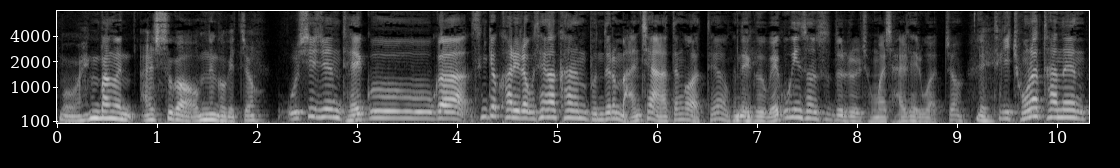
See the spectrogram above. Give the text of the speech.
뭐 행방은 알 수가 없는 거겠죠. 올 시즌 대구가 승격하리라고 생각하는 분들은 많지 않았던 것 같아요. 근데 네. 그 외국인 선수들을 정말 잘 데려왔죠. 네. 특히 조나탄은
